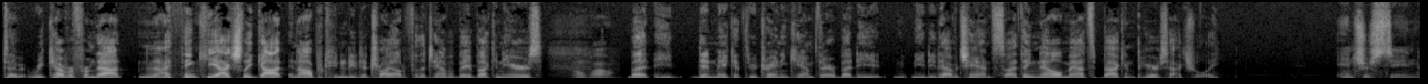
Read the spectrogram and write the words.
to recover from that. And I think he actually got an opportunity to try out for the Tampa Bay Buccaneers, Oh wow. but he didn't make it through training camp there. But he he did have a chance. So I think now Matt's back in Pierce actually. Interesting.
